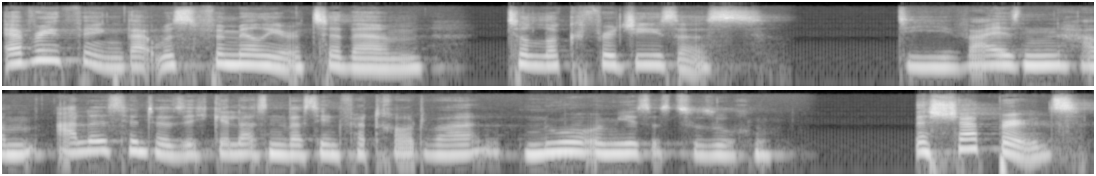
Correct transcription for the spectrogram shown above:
everything that was familiar to them to look for Jesus. Die Weisen haben alles hinter sich gelassen, was ihnen vertraut war, nur um Jesus zu suchen. The shepherds,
